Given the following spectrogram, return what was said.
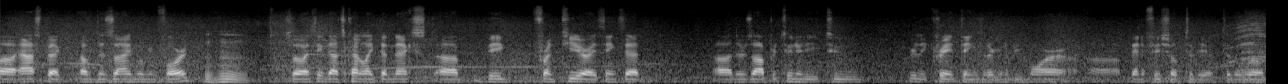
uh, aspect of design moving forward. mhm. So I think that's kind of like the next uh, big frontier. I think that uh, there's opportunity to really create things that are going to be more uh, beneficial to the to the world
